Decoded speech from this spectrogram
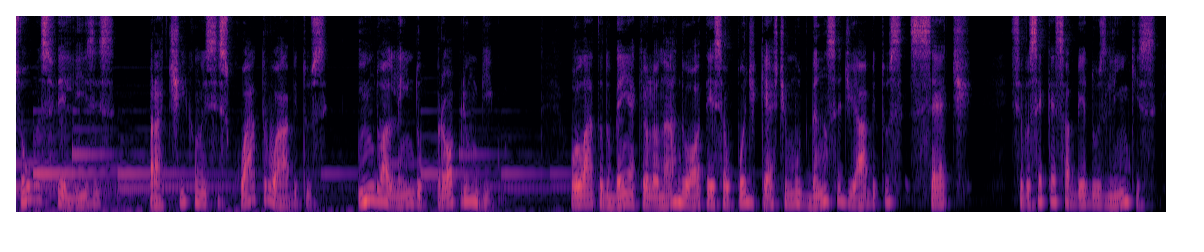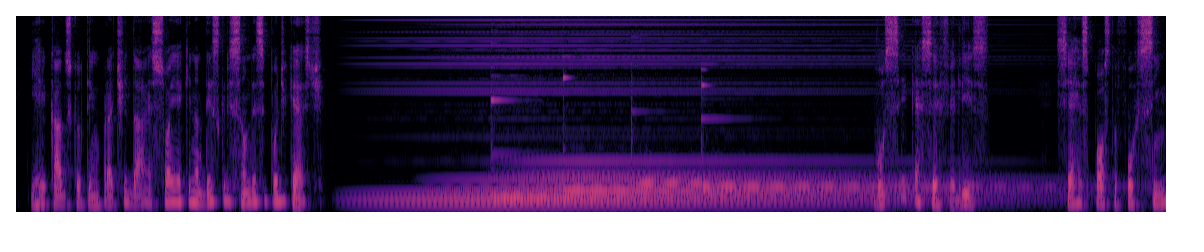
pessoas felizes praticam esses quatro hábitos indo além do próprio umbigo. Olá, tudo bem? Aqui é o Leonardo Ota e esse é o podcast Mudança de Hábitos 7. Se você quer saber dos links e recados que eu tenho para te dar, é só ir aqui na descrição desse podcast. Você quer ser feliz? Se a resposta for sim,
